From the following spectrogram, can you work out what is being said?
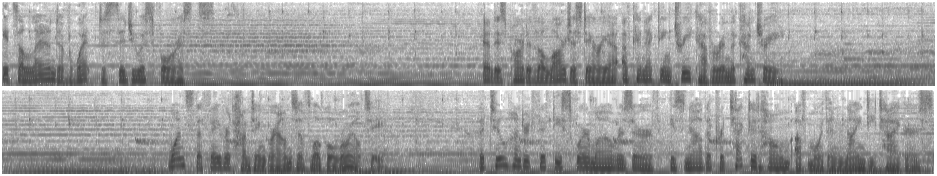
It's a land of wet, deciduous forests and is part of the largest area of connecting tree cover in the country. Once the favorite hunting grounds of local royalty, the 250 square mile reserve is now the protected home of more than 90 tigers.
